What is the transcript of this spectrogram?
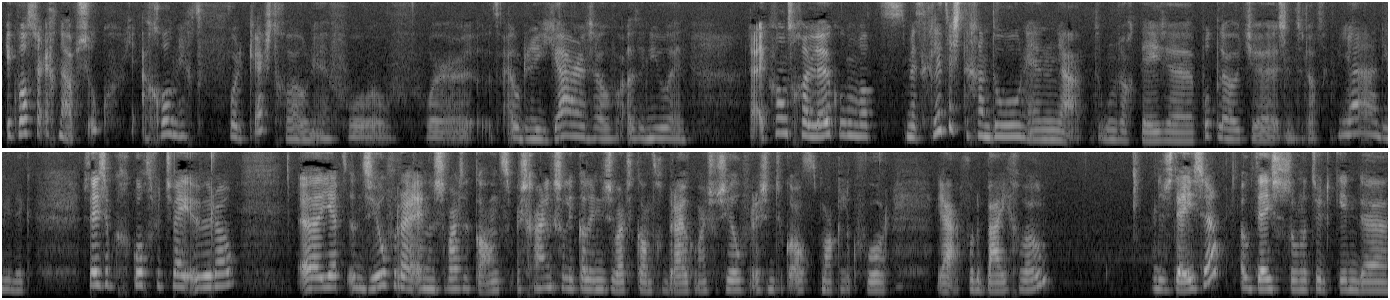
ik was er echt naar op zoek. Ja, gewoon echt voor de kerst gewoon. En voor, voor het oude jaar en zo, voor oud en nieuw. En ja, ik vond het gewoon leuk om wat met glitters te gaan doen. En ja, toen zag ik deze potloodjes en toen dacht ik, ja, die wil ik. Dus deze heb ik gekocht voor 2 euro. Uh, je hebt een zilveren en een zwarte kant. Waarschijnlijk zal ik alleen de zwarte kant gebruiken. Maar zo'n zilver is natuurlijk altijd makkelijk voor, ja, voor de bij gewoon. Dus deze. Ook deze stond natuurlijk in de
